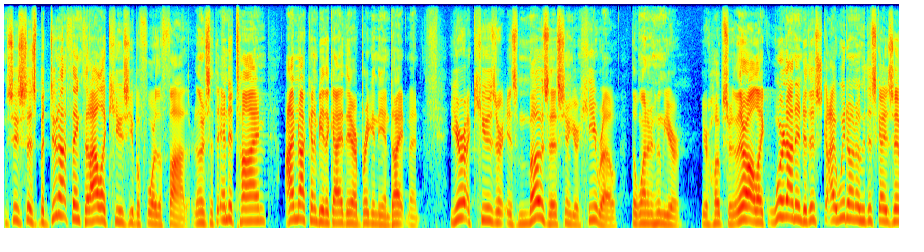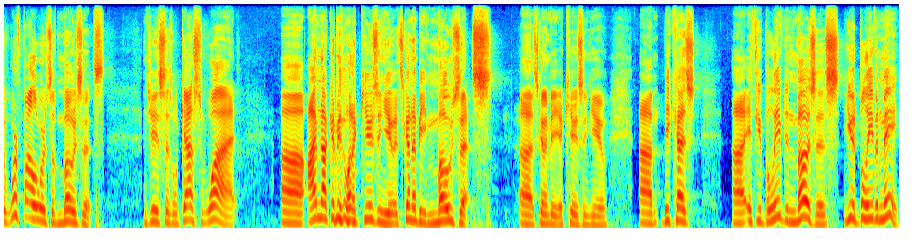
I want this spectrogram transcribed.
He says, But do not think that I'll accuse you before the Father. In other words, at the end of time, I'm not going to be the guy there bringing the indictment. Your accuser is Moses, you know, your hero, the one in whom you're your hopes are. They're all like, we're not into this guy. We don't know who this guy is. We're followers of Moses. And Jesus says, well, guess what? Uh, I'm not going to be the one accusing you. It's going to be Moses. Uh, it's going to be accusing you. Um, because uh, if you believed in Moses, you'd believe in me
